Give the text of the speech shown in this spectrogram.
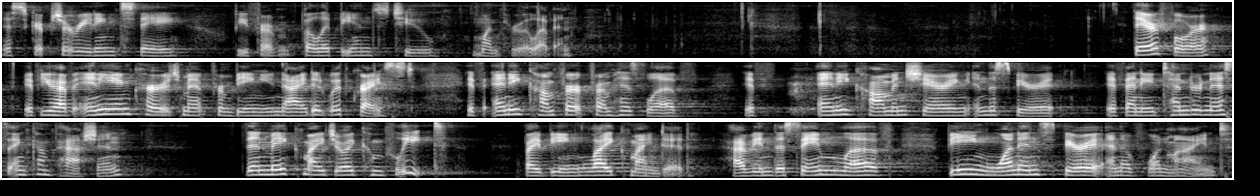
The scripture reading today will be from Philippians 2 1 through 11. Therefore, if you have any encouragement from being united with Christ, if any comfort from his love, if any common sharing in the Spirit, if any tenderness and compassion, then make my joy complete by being like minded, having the same love, being one in spirit and of one mind.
